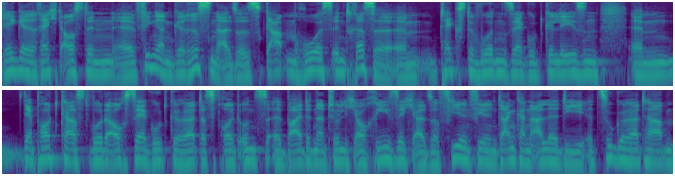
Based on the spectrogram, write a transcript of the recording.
regelrecht aus den äh, Fingern gerissen. Also es gab ein hohes Interesse. Ähm, Texte wurden sehr gut gelesen. Ähm, der Podcast wurde auch sehr gut gehört. Das freut uns äh, beide natürlich auch riesig. Also vielen, vielen Dank an alle, die äh, zugehört haben.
